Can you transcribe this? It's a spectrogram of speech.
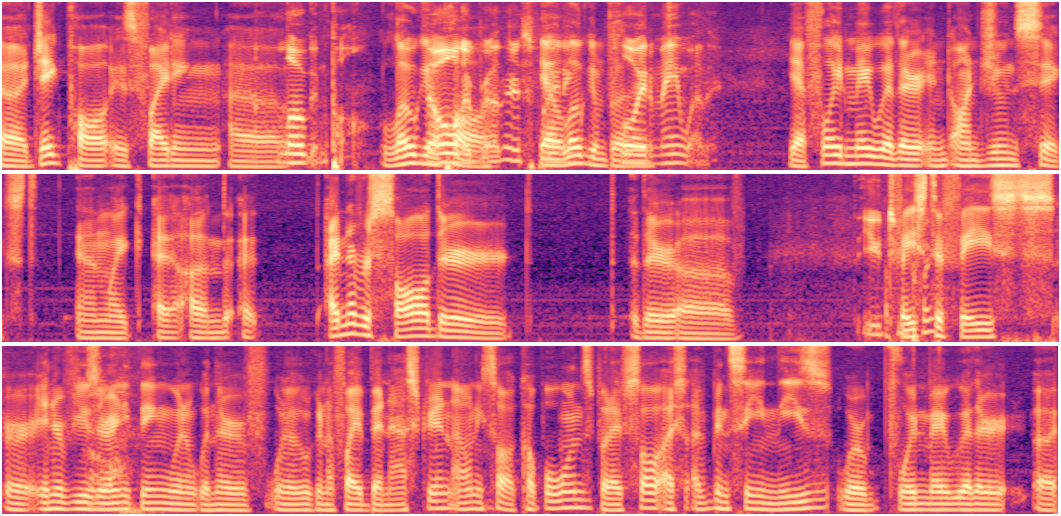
uh, Jake Paul is fighting uh, Logan Paul, Logan the older Paul. brothers. Yeah, Logan brother. Floyd Mayweather. Yeah, Floyd Mayweather in on June sixth, and like uh, on the, uh, I never saw their their uh face to face or interviews or Oh. anything when when they're when they were gonna fight Ben Askren. I only saw a couple ones, but I saw I, have been seeing these where Floyd Mayweather uh,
